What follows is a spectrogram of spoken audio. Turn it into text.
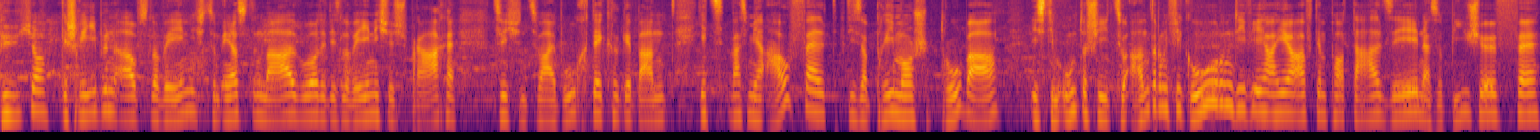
Bücher geschrieben auf Slowenisch. Zum ersten Mal wurde die slowenische Sprache zwischen zwei Buchdeckel gebannt. Jetzt, was mir auffällt, dieser Primo Strubar ist im Unterschied zu anderen Figuren, die wir hier auf dem Portal sehen, also Bischöfe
